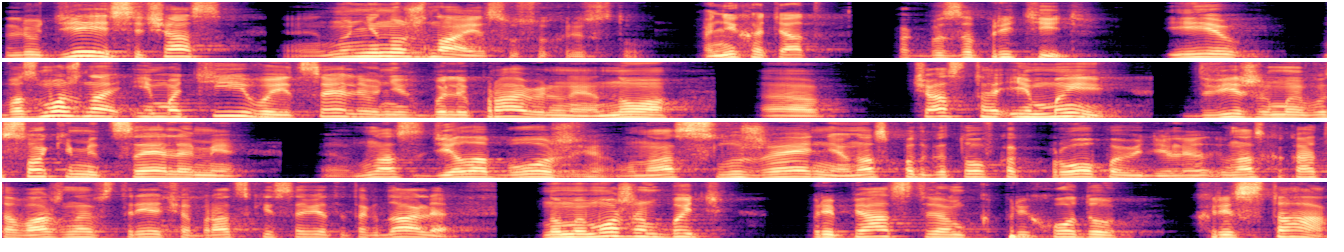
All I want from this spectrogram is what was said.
людей сейчас э, ну, не нужна Иисусу Христу. Они хотят как бы запретить. И, возможно, и мотивы, и цели у них были правильные, но э, часто и мы, движимы высокими целями, у нас дело Божье, у нас служение, у нас подготовка к проповеди, или у нас какая-то важная встреча, братский совет и так далее. Но мы можем быть препятствием к приходу Христа,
